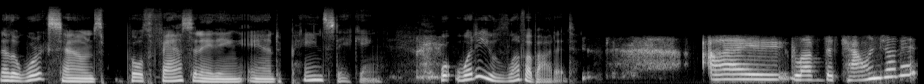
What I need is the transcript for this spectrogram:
Now, the work sounds both fascinating and painstaking. What, what do you love about it? I love the challenge of it.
